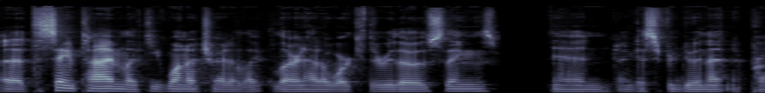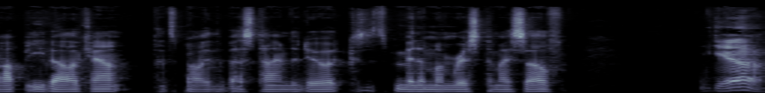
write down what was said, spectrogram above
at the same time, like you want to try to like learn how to work through those things. And I guess if you're doing that in a prop eval account, that's probably the best time to do it because it's minimum risk to myself. Yeah.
